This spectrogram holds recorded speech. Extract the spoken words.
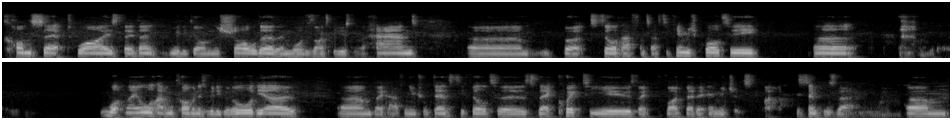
concept-wise, they don't really go on the shoulder. They're more designed to be used in the hand, um, but still have fantastic image quality. Uh, what they all have in common is really good audio. Um, they have neutral density filters. They're quick to use. They provide better images. As simple as that. Um,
